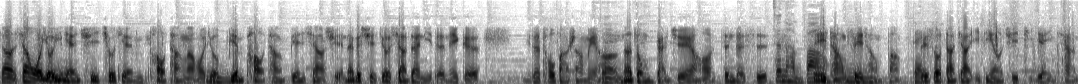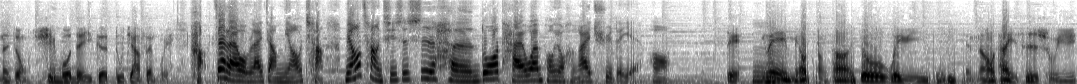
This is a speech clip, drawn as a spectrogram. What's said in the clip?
像像我有一年去秋田泡汤啊，我就边泡汤边下雪，那个雪就下在你的那个你的头发上面哈，那种感觉啊，真的是真的很棒，非常非常棒。所以说大家一定要去体验一下那种雪国的一个度假氛围。好，再来我们来讲苗场，苗场其实是很多台湾朋友很爱去的耶，哈。对，因为苗场它就位于天地前，然后它也是属于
